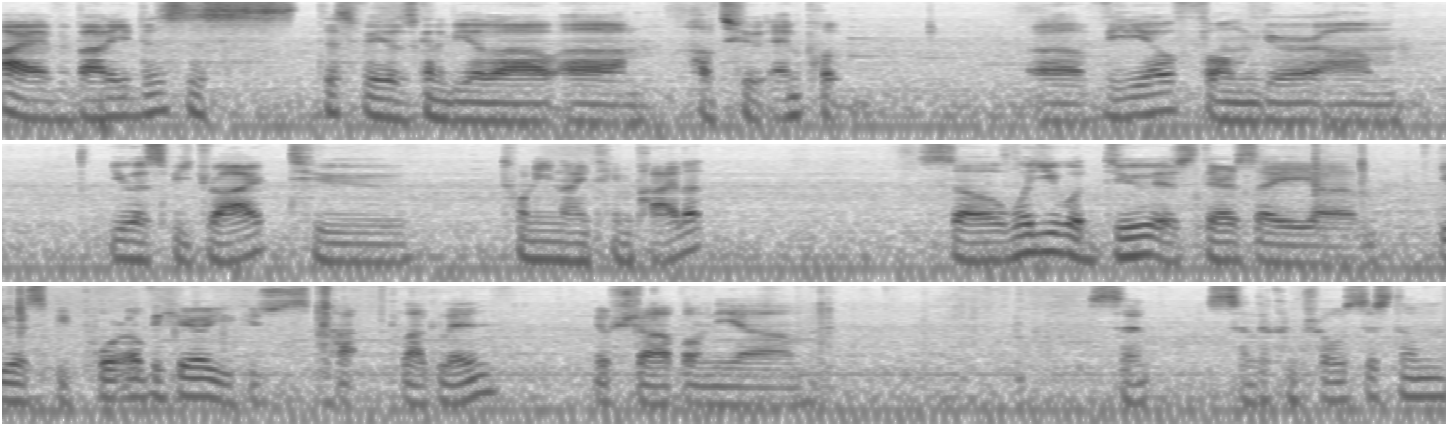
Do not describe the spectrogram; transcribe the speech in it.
Hi everybody, this is this video is going to be about um, how to input a video from your um, USB drive to 2019 Pilot. So what you will do is there's a um, USB port over here. You can just plug it in. It'll show up on the um, center control system.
